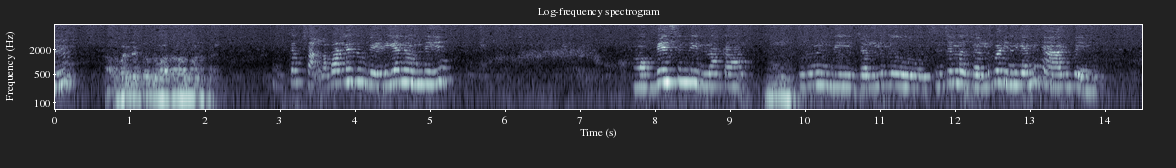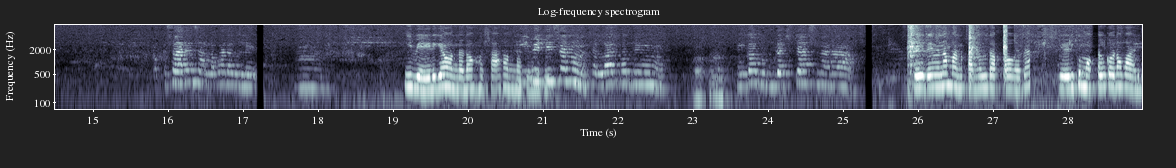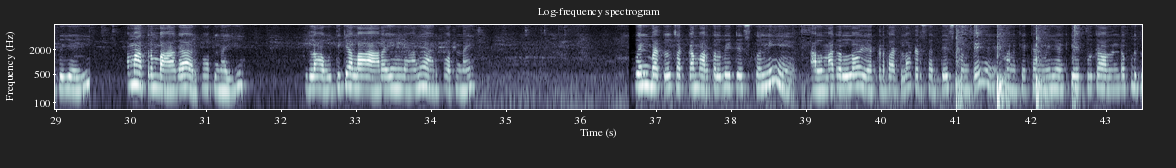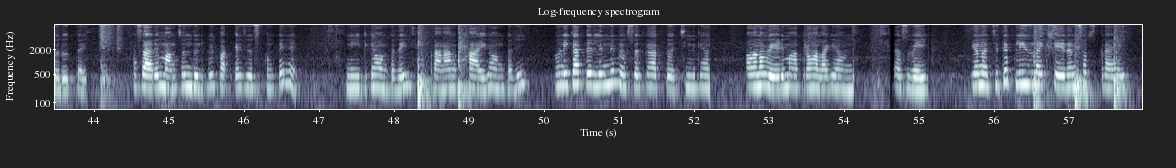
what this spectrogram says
చల్లబడినట్టుంది వాతావరణం ఇంకా చల్లబడలేదు వేడిగానే ఉంది. మబ్బేసింది ఇందాక. ఉరిమింది జల్లులు చిన్న చిన్న జల్లు పడింది కానీ ఆగిపోయింది. ఒక్కసారి చల్లబడదులే. ఉమ్. ఈ వేడిగా ఉండడం హుషారు టీ ఉండట్లేదు. పెట్టేశాను చల్లారిపోద్దేమో. ఇంకా బ్రష్ చేస్తున్నారా? ఏదేమైనా మన పనులు తప్పవు కదా. వేడికి మొక్కలు కూడా వాడిపోయాయి. మాత్రం బాగా ఆరిపోతున్నాయి. ఇలా ఉతికి అలా ఆరాయంగానే ఆరిపోతున్నాయి. పోయిన బట్టలు చక్కగా మడతలు పెట్టేసుకొని అల్మారాల్లో ఎక్కడ బట్టలు అక్కడ సర్దేసుకుంటే మనకి కన్వీనియంట్గా ఎప్పుడు కావాలంటే అప్పుడు దొరుకుతాయి. ఒకసారి మంచం దులిపి పక్కేసేసుకుంటే నీట్గా ఉంటుంది ప్రాణానికి హాయిగా ఉంటుంది. ఉనికార్త వెళ్ళింది ప్రొఫెసర్ కార్తె వచ్చింది కానీ అవును వేడి మాత్రం అలాగే ఉంది. ప్లస్ వెయిట్ ఇక నచ్చితే please like share and subscribe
